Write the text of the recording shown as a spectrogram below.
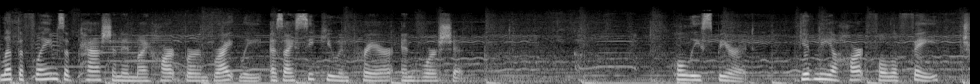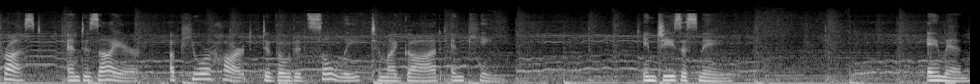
let the flames of passion in my heart burn brightly as I seek you in prayer and worship. Holy Spirit, give me a heart full of faith, trust, and desire, a pure heart devoted solely to my God and King. In Jesus' name. Amen.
